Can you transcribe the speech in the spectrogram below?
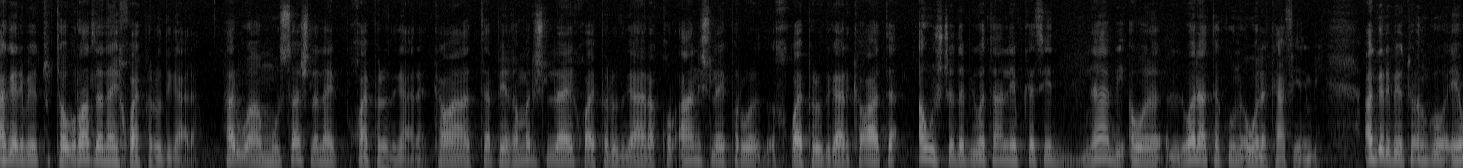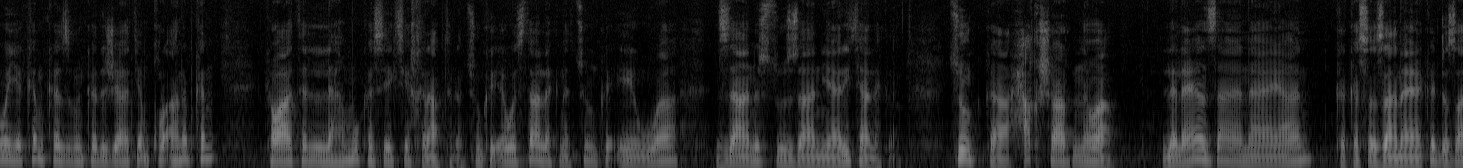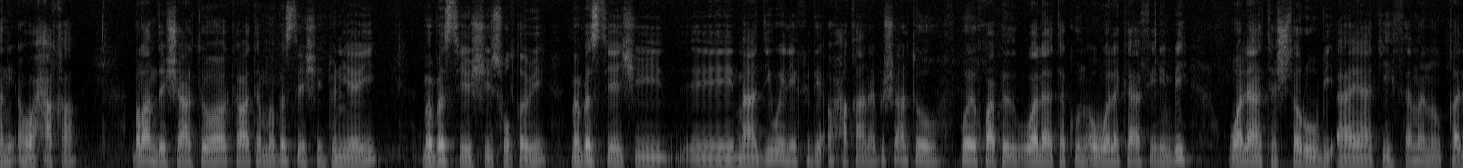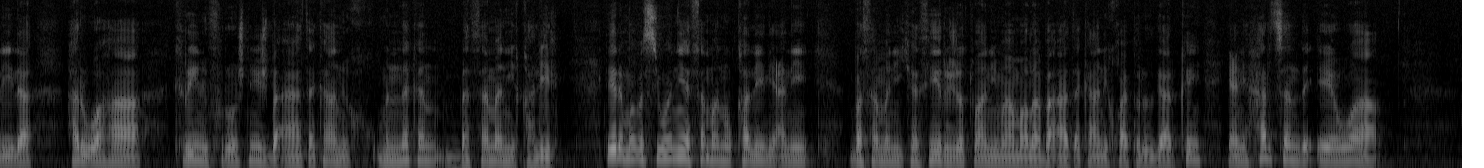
ئەگەر بێت و تەورات لە لای خخوای پەرودگارە هەروە موساش لە لای خخوای پەرودگارە کەواتە پێغەمەرش لە لای خخوای پەرودگارە قورآانیش لای خخوای پەرودگار کەواتە ئەو شتە دەبیوەتان لێ بکەسێت نابی ئەوە وەلا تەکوون ئەوە لە کافرین بی ئەگەر بێت و ئەنگۆ ئێوە یەکەم کەس بن کە دژاتی ئەم قورآانە بکەن کەواتە لە هەموو کەسێکی خراپترن چونکە ئێوەستان لەکنە چونکە ئێوە زانست و زانیاریتان لەکرن چونکە حەق شاردنەوە لەلایەن زانایان کە کەسە زانایەکە دەزانی ئەوە حەقا بەڵام دەیشارتەوە کاتە مەبەستێشی دنیایی مەبەستێشی سوڵتەوی مەبەستێکی مادی وی لێکردی ئەو حەقانە بشارتەوە بۆی خواپردوەلا تەکوون ئەوە لە کافرین بی ولا تشتروا بآياتي ثمنا قليلا هروها كرين فروشنيش بآيات كان منك من قليل ليرا ما بس لێرە ثمن قليل يعني بثمن كثير جتواني ما بە بآيات كان خواي مامەڵە بە يعني خی پرودگار ايوا یعنی هەرچەندە ايوا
